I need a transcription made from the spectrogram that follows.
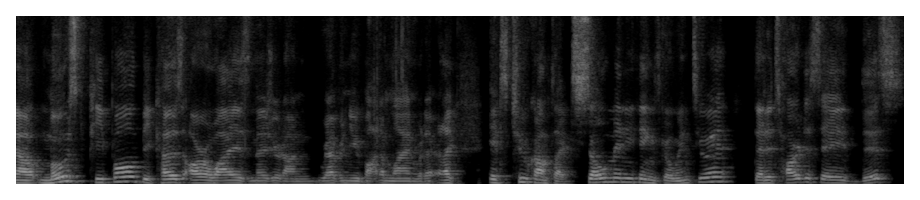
Now, most people, because ROI is measured on revenue, bottom line, whatever, like it's too complex. So many things go into it that it's hard to say this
